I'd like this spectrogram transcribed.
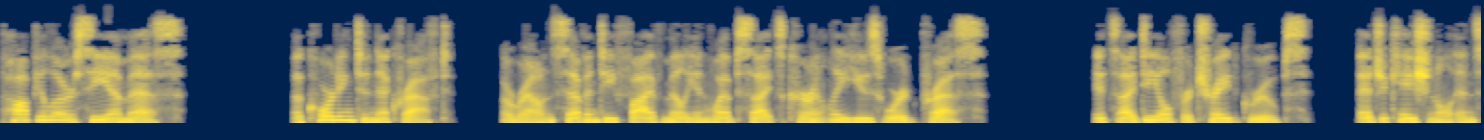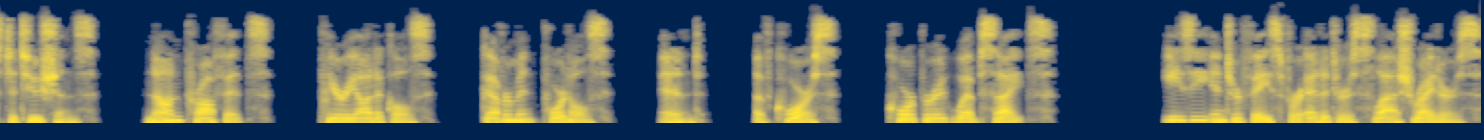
Popular CMS. According to Netcraft, around 75 million websites currently use WordPress. It's ideal for trade groups, educational institutions, non-profits, periodicals, government portals, and, of course, corporate websites. Easy interface for editors slash writers.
